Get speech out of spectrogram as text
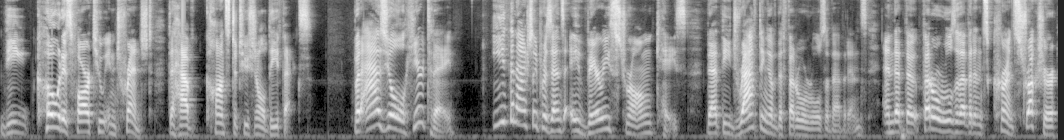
The code is far too entrenched to have constitutional defects. But as you'll hear today, Ethan actually presents a very strong case that the drafting of the federal rules of evidence and that the federal rules of evidence current structure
